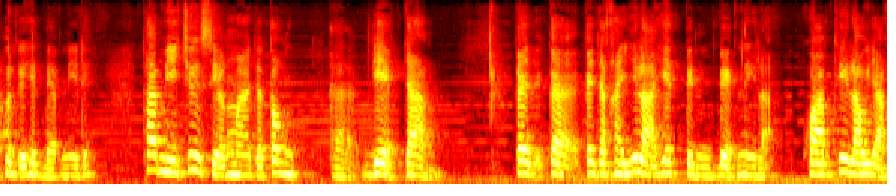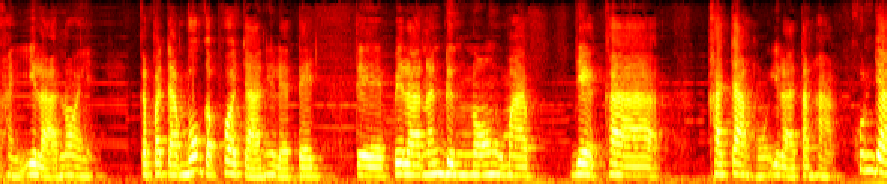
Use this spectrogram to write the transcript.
เพิ่นก็เฮ็ดแบบนี้เด้ ถ้ามีชื่อเสียงมาจะต้องอแยกจ้างก็ก็ก็จะให้อีหลาเฮ็ดเป็นแบบนี้ล่ะ ความที่เราอยากให้อีหลาหน้อย กับประจำวงกับพ่อจ๋านี่แหละ แต่แต่เวลานั้นดึงน้องออกมาแยกค่าค่าจ้างของอีหลาต่างหาก คุณยา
